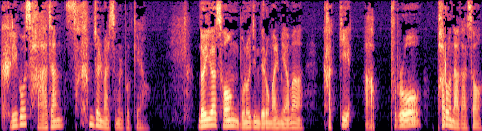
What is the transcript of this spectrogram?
그리고 4장 3절 말씀을 볼게요. 너희가 성 무너진 대로 말미암아 각기 앞 으로 바로 나가서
